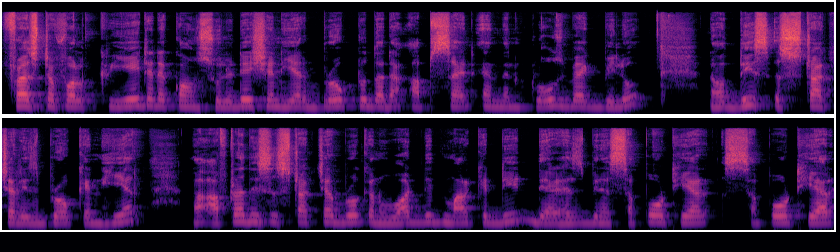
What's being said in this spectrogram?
first of all, created a consolidation here, broke to the upside, and then closed back below. Now, this structure is broken here. Now, after this structure broken, what did market did? There has been a support here, support here,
